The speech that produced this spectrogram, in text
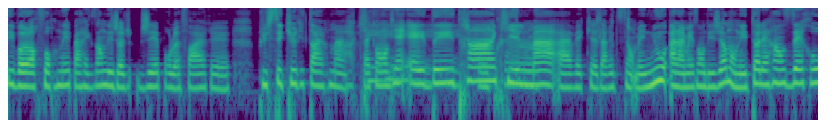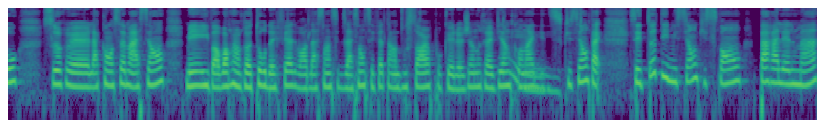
il va leur fournir, par exemple, des objets pour le faire euh, plus sécuritairement. Fait qu'on vient aider tranquillement avec euh, de la réduction. Mais nous, à la Maison des Jeunes, on est tolérance zéro sur euh, la consommation, mais il va y avoir un retour de fait, il va y avoir de la sensibilisation, c'est fait en douceur pour que le jeune revienne, qu'on ait des discussions. Fait c'est toutes des missions qui se font parallèlement,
